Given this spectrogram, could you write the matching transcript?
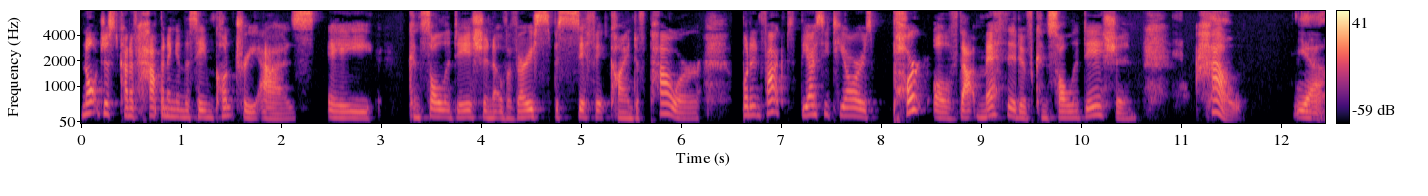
not just kind of happening in the same country as a consolidation of a very specific kind of power. But in fact, the ICTR is part of that method of consolidation. How? Yeah,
